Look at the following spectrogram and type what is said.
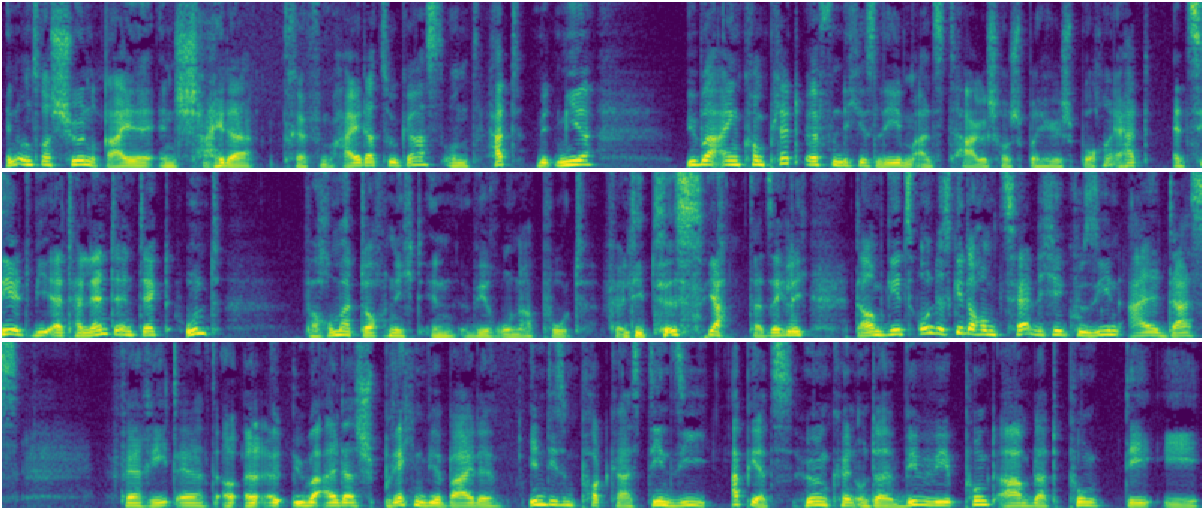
in unserer schönen Reihe Entscheider treffen Haider zu Gast und hat mit mir über ein komplett öffentliches Leben als Tagesschausprecher gesprochen. Er hat erzählt, wie er Talente entdeckt und warum er doch nicht in Verona Pot verliebt ist. Ja, tatsächlich, darum geht's. Und es geht auch um zärtliche Cousinen. All das verrät er. Äh, über all das sprechen wir beide in diesem Podcast, den Sie ab jetzt hören können unter www.abendblatt.de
